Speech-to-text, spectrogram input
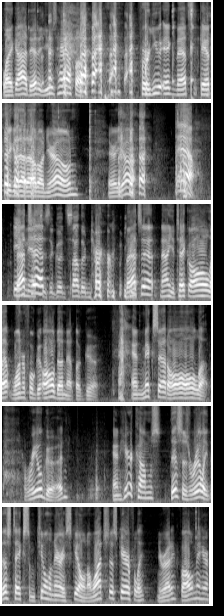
like I did and use half of it. For you ignats that can't figure that out on your own, there you are. Now, that's it. is a good southern term. That's it. Now you take all that wonderful, all doesn't that look good? And mix that all up real good. And here comes, this is really, this takes some culinary skill. Now watch this carefully. You ready? Follow me here.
